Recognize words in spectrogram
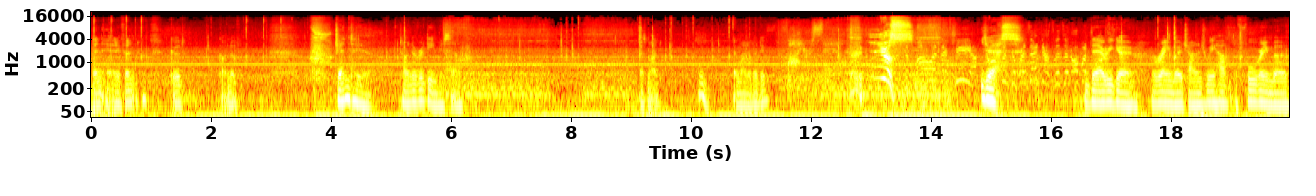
Didn't hit anything. Good. Kind of. Gen 2. Time to redeem yourself. That's mine. Hmm. Don't mind if I do. Fire sale. Yes! Yes. There we go. Rainbow challenge. We have the full rainbow.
